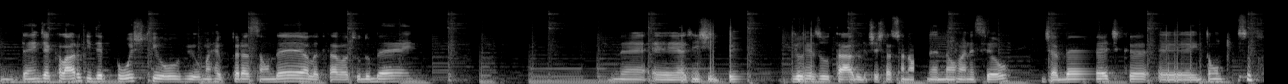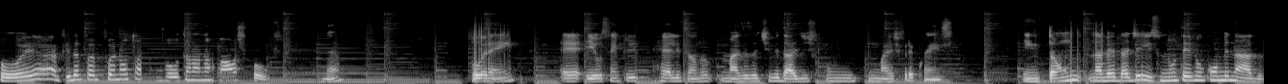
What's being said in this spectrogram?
Entende? É claro que depois que houve uma recuperação dela, que tava tudo bem, né? É, a gente viu o resultado de gestacional, né? Não permaneceu diabética. É, então, isso foi, a vida foi, foi voltando ao normal aos poucos, né? Porém, é, eu sempre realizando mais as atividades com, com mais frequência. Então, na verdade é isso, não teve um combinado.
